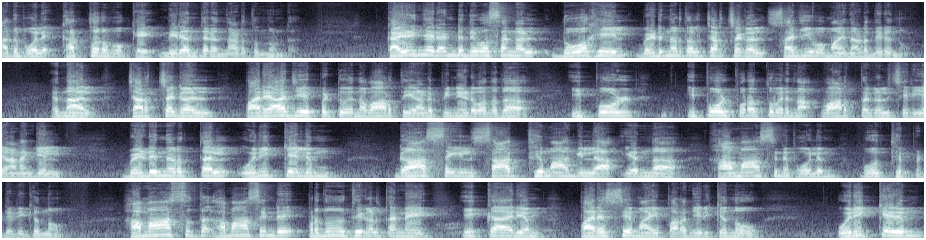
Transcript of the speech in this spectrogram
അതുപോലെ ഖത്തറുമൊക്കെ നിരന്തരം നടത്തുന്നുണ്ട്. കഴിഞ്ഞ രണ്ട് ദിവസങ്ങൾ ദോഹയിൽ വെടിനിർത്തൽ ചർച്ചകൾ സജീവമായി നടന്നിരുന്നു. എന്നാൽ ചർച്ചകൾ പരാജയപ്പെട്ടു എന്ന വാർത്തയാണ് പിന്നീട് വന്നത്. ഇപ്പോൾ ഇപ്പോൾ പുറത്തു വരുന്ന വാർത്തകൾ ശരിയാണെങ്കിൽ വെടിനിർത്തൽ ഒരിക്കലും ഗാസയിൽ സാധ്യമാകില്ല എന്ന് ഹമാസിന് പോലും ബോധ്യപ്പെട്ടിരിക്കുന്നു. ഹമാസ് ഹമാസിന്റെ പ്രതിനിധികൾ തന്നെ ഇക്കാര്യം പരസ്യമായി പറഞ്ഞിരിക്കുന്നു. ഒരിക്കലും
